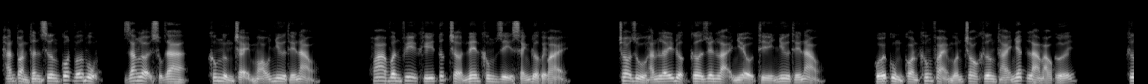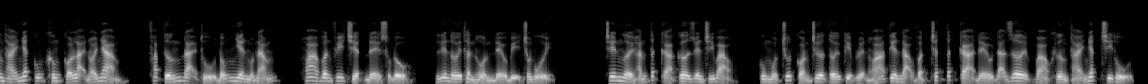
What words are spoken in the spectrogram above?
Hắn toàn thân xương cốt vỡ vụn, giang lợi sụp ra, không ngừng chảy máu như thế nào. Hoa vân phi khí tức trở nên không gì sánh được bề bài cho dù hắn lấy được cơ duyên lại nhiều thì như thế nào? Cuối cùng còn không phải muốn cho khương thái nhất làm áo cưới khương thái nhất cũng không có lại nói nhảm, pháp tướng đại thủ đống nhiên một nắm, hoa vân phi triệt để sụp đổ, liên đối thần hồn đều bị trôn vùi. Trên người hắn tất cả cơ duyên trí bảo, cùng một chút còn chưa tới kịp luyện hóa tiên đạo vật chất tất cả đều đã rơi vào khương thái nhất chi thủ.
